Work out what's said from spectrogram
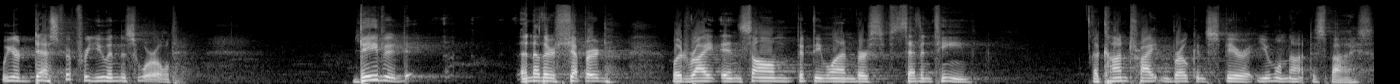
We are desperate for you in this world. David, another shepherd, would write in Psalm 51, verse 17 A contrite and broken spirit you will not despise.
